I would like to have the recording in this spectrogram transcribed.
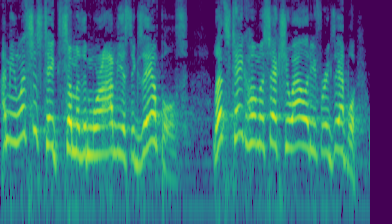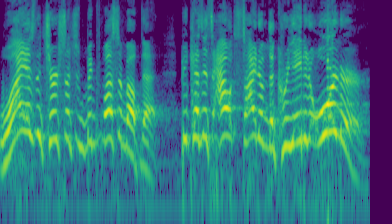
I mean, let's just take some of the more obvious examples. Let's take homosexuality, for example. Why is the church such a big fuss about that? Because it's outside of the created order.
